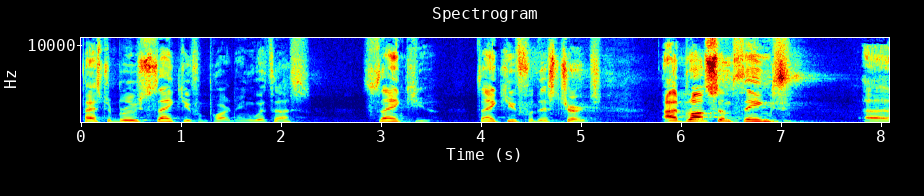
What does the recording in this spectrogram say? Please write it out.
Pastor Bruce, thank you for partnering with us. Thank you. Thank you for this church. I brought some things uh,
